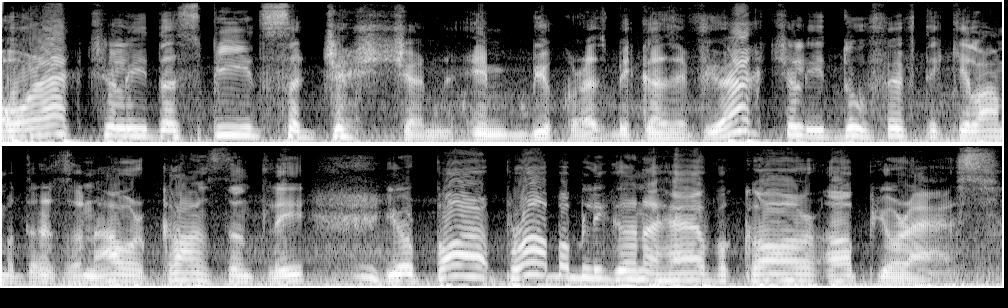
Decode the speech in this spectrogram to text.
Or actually the speed suggestion in Bucharest because if you actually do 50 kilometers an hour constantly you're probably gonna have a car up your ass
